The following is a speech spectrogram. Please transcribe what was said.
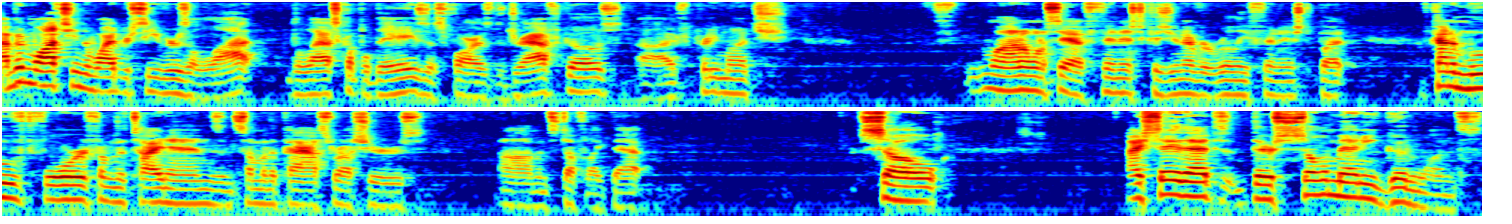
I've been watching the wide receivers a lot the last couple days as far as the draft goes. Uh, I've pretty much, well, I don't want to say I've finished because you're never really finished, but I've kind of moved forward from the tight ends and some of the pass rushers um, and stuff like that. So I say that there's so many good ones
